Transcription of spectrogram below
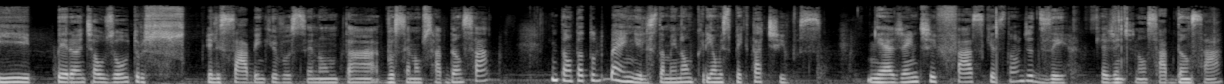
E perante aos outros, eles sabem que você não tá, você não sabe dançar. Então tá tudo bem, eles também não criam expectativas. E a gente faz questão de dizer que a gente não sabe dançar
